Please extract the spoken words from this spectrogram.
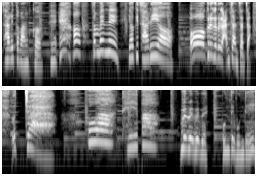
자리도 많고. 어, 선배님 여기 자리요. 어 그래 그래 앉아 앉아 앉아. 으짜. 우와 대박. 왜 왜 왜 왜, 뭔데 뭔데?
